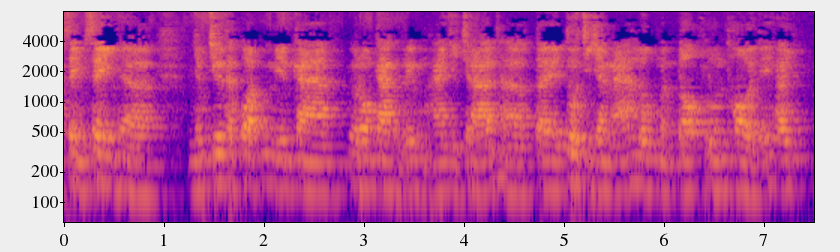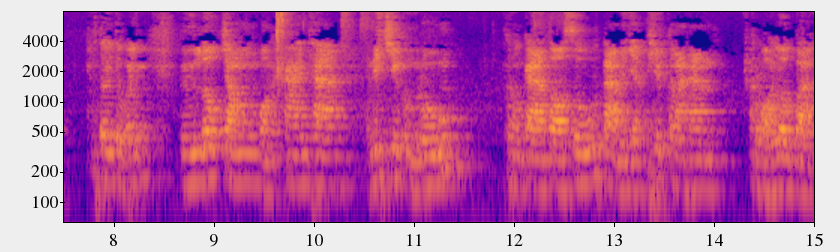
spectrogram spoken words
ផ្សេងផ្សេងខ្ញុំជឿថាគាត់មានការរងការគម្រាមកំហែងជាច្រើនតែទោះជាយ៉ាងណាលោកមិនដកខ្លួនថយទេហើយផ្ទុយទៅវិញគឺលោកចង់បង្ហាញថានេះជាគំរូ ក្នុងការតស៊ូតាមរយៈភាពក្លាហានរបស់លោកបាទ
